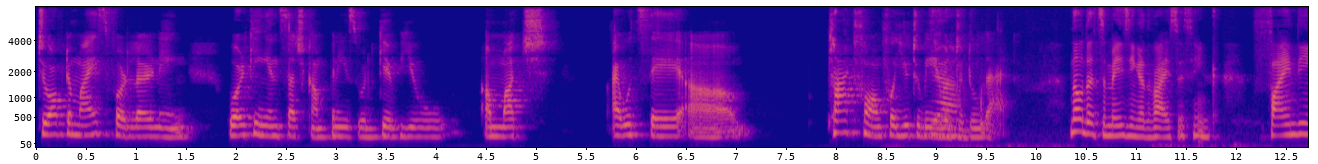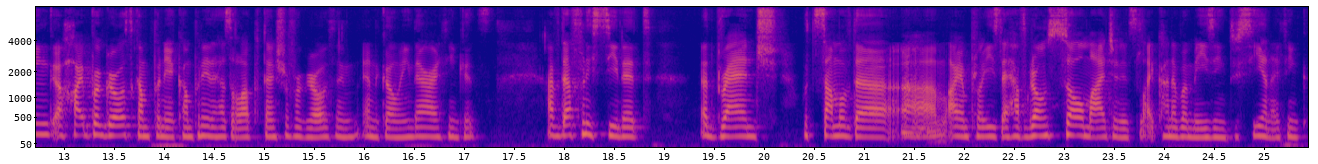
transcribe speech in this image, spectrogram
to optimize for learning working in such companies would give you a much, I would say, um, platform for you to be yeah. able to do that. No, that's amazing advice. I think finding a hyper growth company, a company that has a lot of potential for growth and, and going there, I think it's, I've definitely seen it at Branch with some of the mm-hmm. um, our employees that have grown so much, and it's like kind of amazing to see. And I think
